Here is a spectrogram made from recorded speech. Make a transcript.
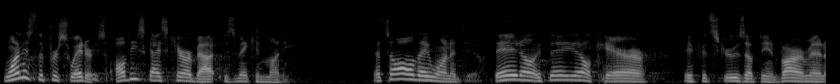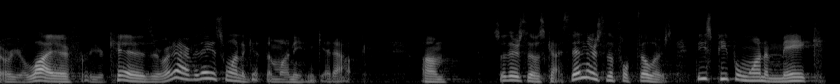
one is the persuaders. All these guys care about is making money. That's all they want to do. They don't, they don't care if it screws up the environment or your life or your kids or whatever. They just want to get the money and get out. Um, so there's those guys. Then there's the fulfillers. These people want to make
